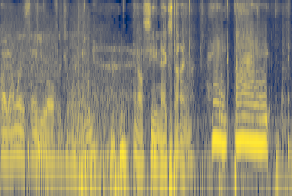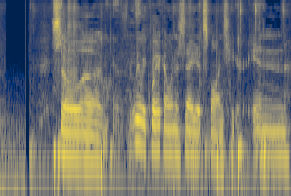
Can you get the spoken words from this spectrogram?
Alright, I want to thank you all for joining, and I'll see you next time. Hey, bye! So, uh, really quick, I want to say it spawns here, in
